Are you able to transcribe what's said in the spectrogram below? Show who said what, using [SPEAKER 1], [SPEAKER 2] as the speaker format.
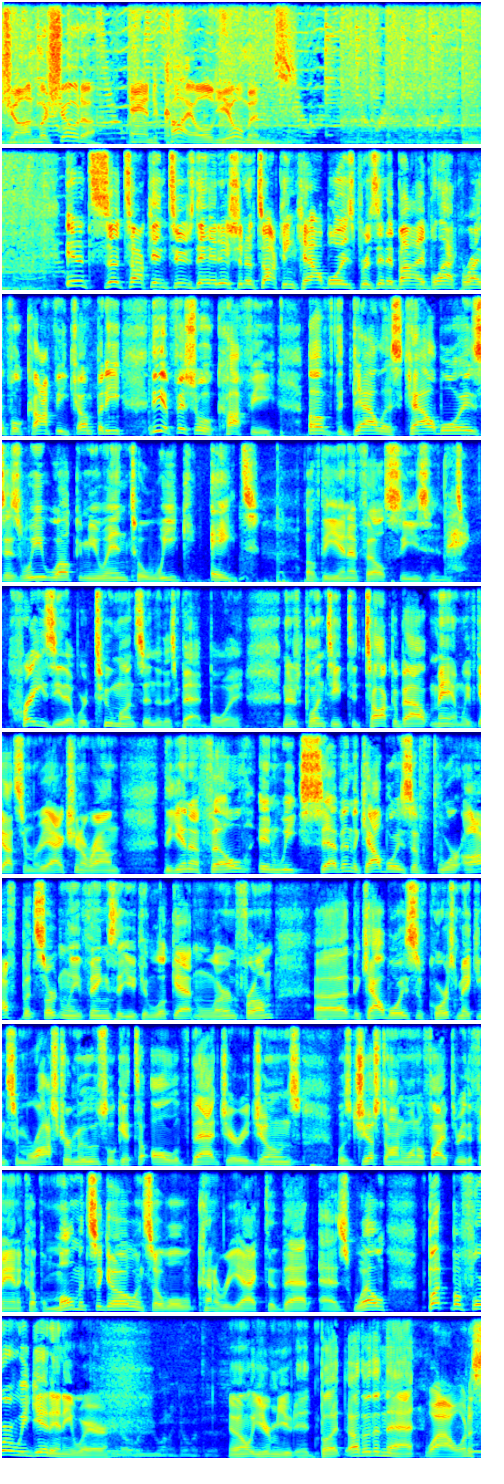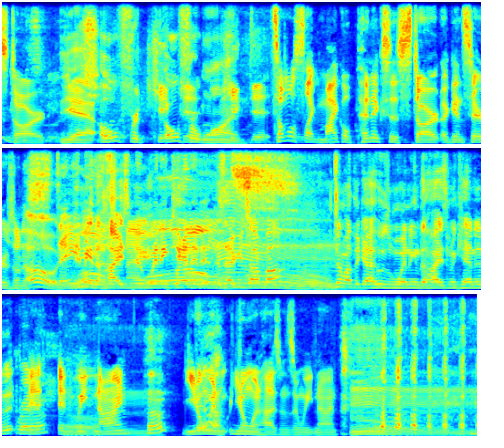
[SPEAKER 1] John Machota, and Kyle Youmans.
[SPEAKER 2] It's a Talking Tuesday edition of Talking Cowboys presented by Black Rifle Coffee Company, the official coffee of the Dallas Cowboys, as we welcome you into week eight of the NFL season. It's crazy that we're two months into this bad boy. And there's plenty to talk about. Man, we've got some reaction around the NFL in week seven. The Cowboys have, were off, but certainly things that you can look at and learn from. Uh, the Cowboys, of course, making some roster moves. We'll get to all of that. Jerry Jones was just on 105.3 The Fan a couple moments ago, and so we'll kind of react to that as well. But before we get anywhere, you know you want to go with this. You know, you're muted. But other than that,
[SPEAKER 3] Wow, what a start.
[SPEAKER 2] yeah, 0 for 0 for 1.
[SPEAKER 3] It's almost like Michael Penix's start against Arizona
[SPEAKER 4] Oh,
[SPEAKER 3] State.
[SPEAKER 4] you mean the Heisman
[SPEAKER 3] night.
[SPEAKER 4] winning oh. candidate? Is that what you're talking about? Mm. You talking about the guy who's winning the Heisman candidate right
[SPEAKER 3] In,
[SPEAKER 4] now?
[SPEAKER 3] in week nine, mm.
[SPEAKER 4] Huh?
[SPEAKER 3] you don't
[SPEAKER 4] Yeah.
[SPEAKER 3] win. You don't win Heisman's in week nine. Mm.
